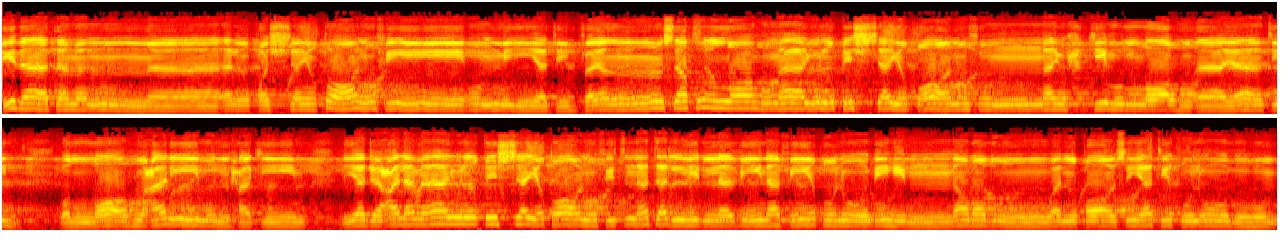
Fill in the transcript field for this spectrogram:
إذا تمنى ألقى الشيطان في أمنيته فينسخ الله ما يلقي الشيطان ثم يحكم الله آياته والله عليم حكيم ليجعل ما يلقي الشيطان فتنة للذين في قلوبهم مرض والقاسية قلوبهم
